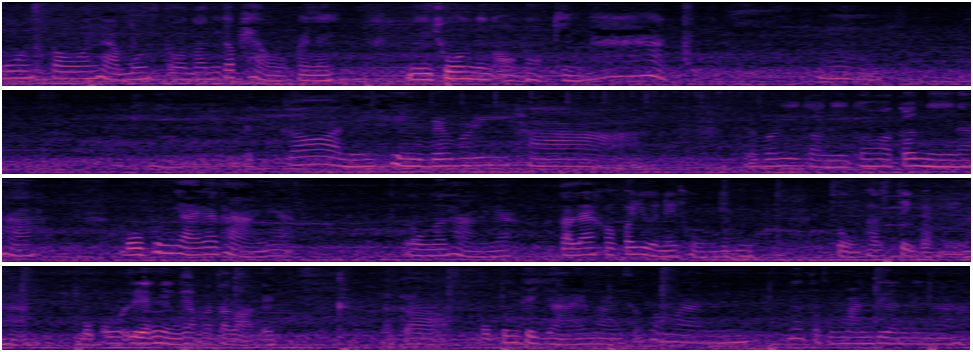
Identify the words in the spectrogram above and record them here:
มูนสโตนค่ะมูนสโตนตอนนี้ก็แผ่วออกไปเลย มีช่วงหนึ่งออกดอกเก่งมากนี่แล้วก็อันนี้คือเบเบอรี่ค่ะ เบอรี่ตอนนี้ก็ต้นนี้นะคะ โบเพิ่งย้ายกระถางเนี่ย ลงกระถางเนี่ย ตอนแรกเขาก็อยู่ในถุงดินถุงพลาสติกแบบนี้นะคะโบเลี้ยงอย่างเงี้ยมาตลอดเลย แล้วก็โบเพิ่งจะย้ายมาสักประมาณน่าจะประมาณเดือนหนึ่งอะคะ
